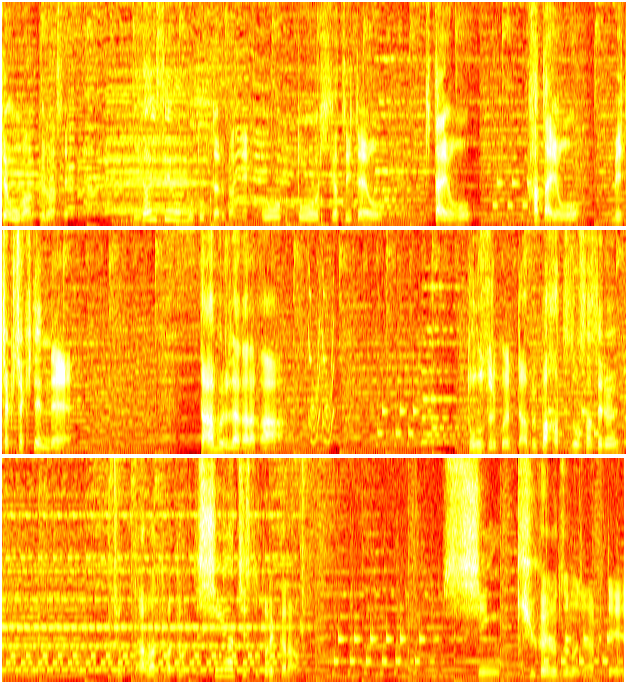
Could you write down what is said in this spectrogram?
で大番狂わせ。意外性はもう取ってあるからね。おーっと火がついたよ。来たよ。肩よ。めちゃくちゃ来てんね。ダブルだからか。どうするこれ？ダブパ発動させる？ちょっとあ待って待って待って。新アーティスト取れっかな。新9階の頭脳じゃなくて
